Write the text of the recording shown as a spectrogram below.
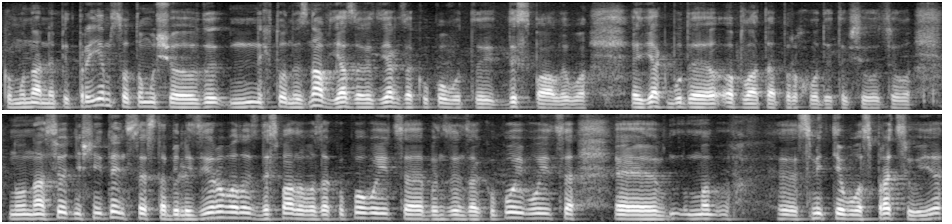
комунальне підприємство, тому що ніхто не знав, як закуповувати диспаливо, як буде оплата проходити всього цього. Ну, на сьогоднішній день все стабілізувалось, диспаливо закуповується, бензин закуповується, е, е, сміттєвоз працює.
